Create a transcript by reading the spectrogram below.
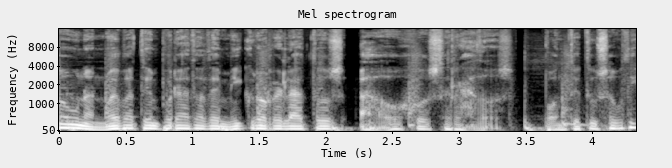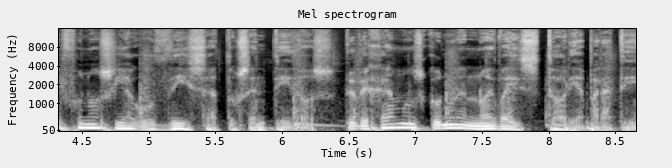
a una nueva temporada de microrelatos a ojos cerrados. Ponte tus audífonos y agudiza tus sentidos. Te dejamos con una nueva historia para ti.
